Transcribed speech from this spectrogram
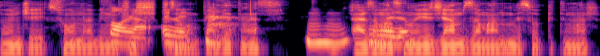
önce sonra benim sonra, için hiçbir evet. zaman fark etmez. Her zaman Umarım. sana ayıracağım zaman ve sohbetim var.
